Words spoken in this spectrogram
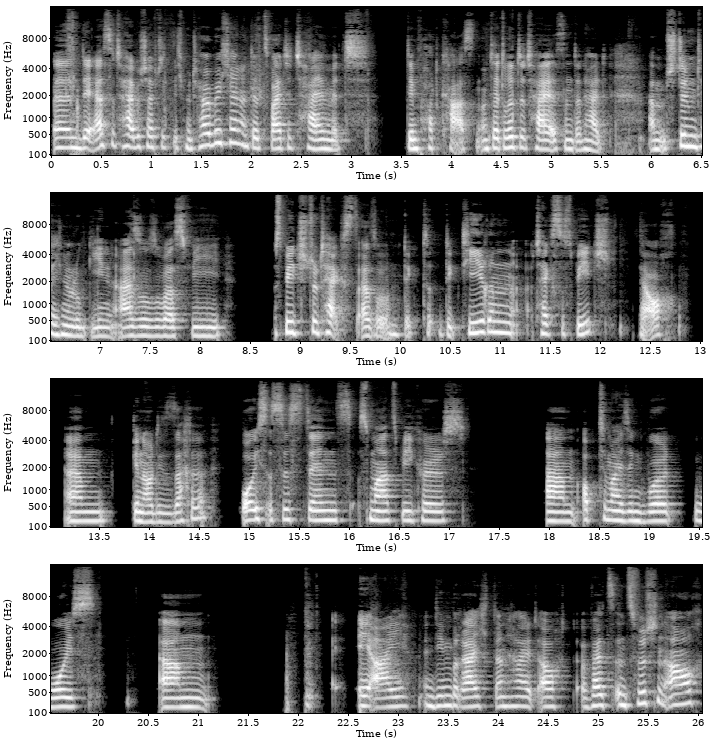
äh, der erste Teil beschäftigt sich mit Hörbüchern und der zweite Teil mit dem Podcasten. Und der dritte Teil sind dann halt ähm, Stimmtechnologien, also sowas wie Speech to Text, also dikt diktieren, Text to Speech, ist ja auch ähm, genau diese Sache. Voice Assistants, Smart Speakers, ähm, Optimizing Word Voice, ähm, AI in dem Bereich dann halt auch, weil es inzwischen auch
